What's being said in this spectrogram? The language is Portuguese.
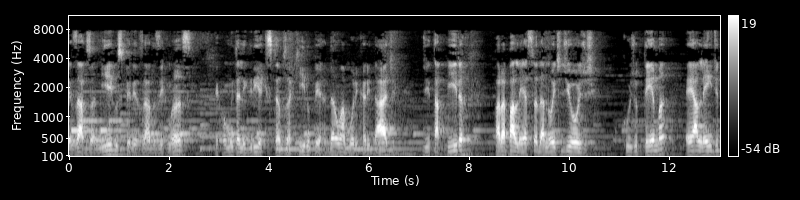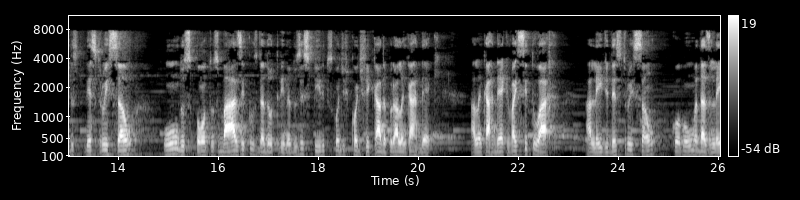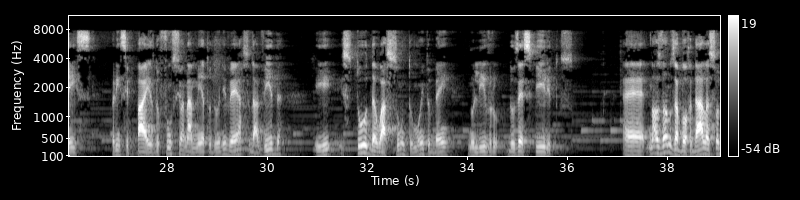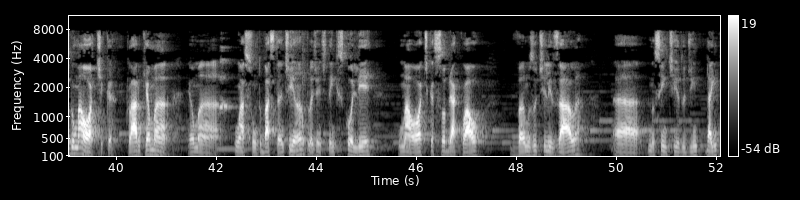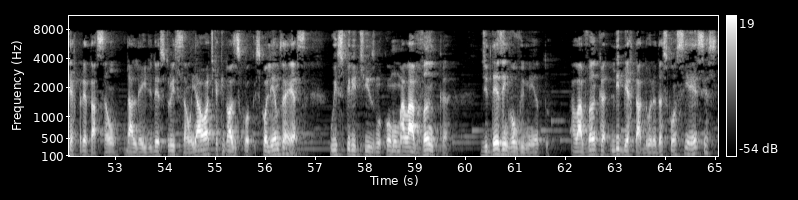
Prezados amigos, prezadas irmãs, é com muita alegria que estamos aqui no Perdão, Amor e Caridade de Itapira para a palestra da noite de hoje, cujo tema é a lei de destruição, um dos pontos básicos da doutrina dos espíritos codificada por Allan Kardec. Allan Kardec vai situar a lei de destruição como uma das leis principais do funcionamento do universo, da vida, e estuda o assunto muito bem no livro dos Espíritos. É, nós vamos abordá-la sob uma ótica. Claro que é, uma, é uma, um assunto bastante amplo, a gente tem que escolher uma ótica sobre a qual vamos utilizá-la uh, no sentido de, da interpretação da lei de destruição. E a ótica que nós esco escolhemos é essa: o Espiritismo como uma alavanca de desenvolvimento, alavanca libertadora das consciências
